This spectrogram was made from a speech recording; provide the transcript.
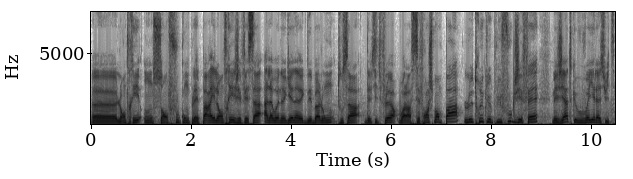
l'entrée, on s'en fout complet. Pareil, l'entrée, j'ai fait ça à la one again avec des ballons, tout ça, des petites fleurs. Voilà, c'est franchement pas le truc le plus fou que j'ai fait mais j'ai hâte que vous voyez la suite.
